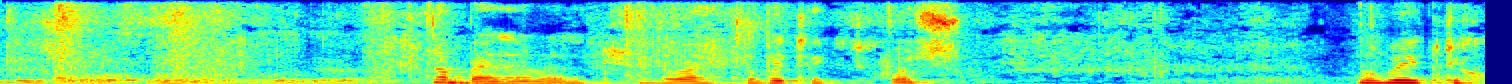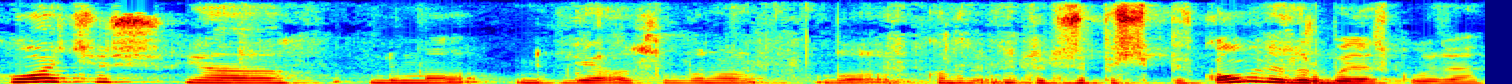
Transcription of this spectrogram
для чего? Смысл такого делать? Давай, роби так, як ти хочеш. Роби, як ти хочеш. Я думала, не хотіла, щоб воно було конкретно. Ну, тут вже почти півкомнати зробили скузе.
